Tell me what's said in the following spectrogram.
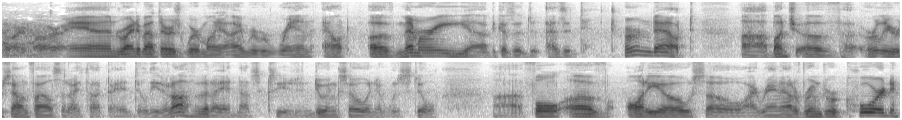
Barnum. All right. And right about there is where my iRiver ran out of memory uh, because, it, as it turned out, uh, a bunch of uh, earlier sound files that I thought I had deleted off of it, I had not succeeded in doing so, and it was still uh, full of audio, so I ran out of room to record.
